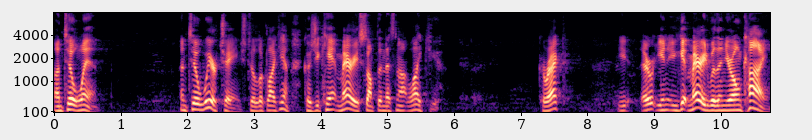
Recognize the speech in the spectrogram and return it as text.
Until when? Until we're changed to look like him. Because you can't marry something that's not like you. Correct? You, er, you, get married within your own kind.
